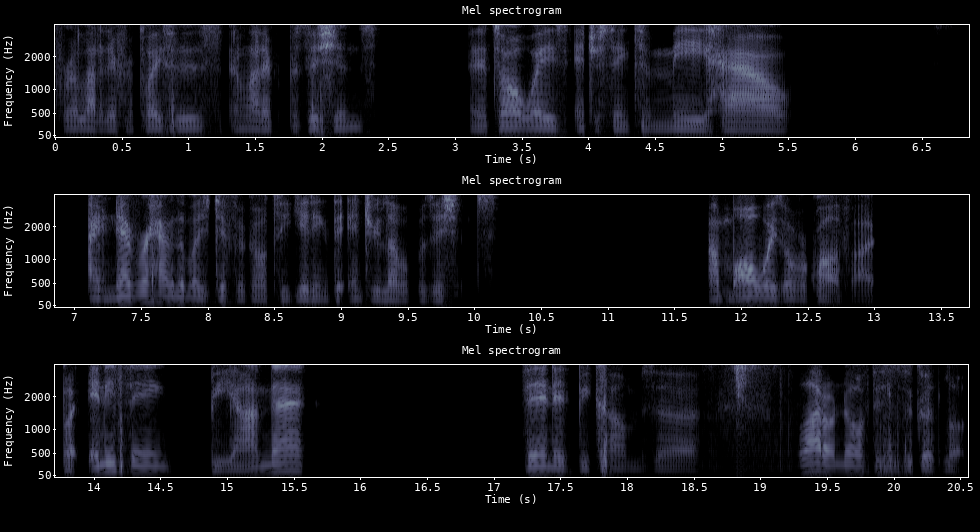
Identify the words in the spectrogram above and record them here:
for a lot of different places and a lot of different positions, and it's always interesting to me how I never have that much difficulty getting the entry level positions. I'm always overqualified. But anything beyond that, then it becomes uh well, I don't know if this is a good look.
